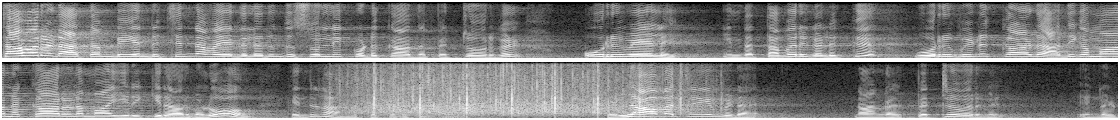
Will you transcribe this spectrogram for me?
தவறுடா தம்பி என்று சின்ன வயதிலிருந்து சொல்லிக் கொடுக்காத பெற்றோர்கள் ஒருவேளை இந்த தவறுகளுக்கு ஒரு விழுக்காடு அதிகமான காரணமாக இருக்கிறார்களோ என்று நான் ஆசைப்படுகிறேன் எல்லாவற்றையும் விட நாங்கள் பெற்றவர்கள் எங்கள்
